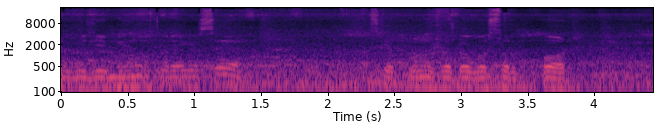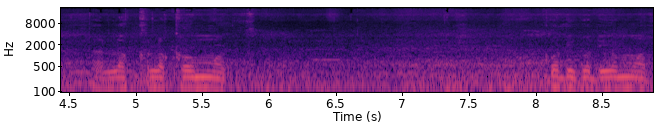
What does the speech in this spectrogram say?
নবী যে মেহনত করে গেছে আজকে পনেরো শত বছর পর তার লক্ষ লক্ষ উম্মত, কোটি কোটি উম্মত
